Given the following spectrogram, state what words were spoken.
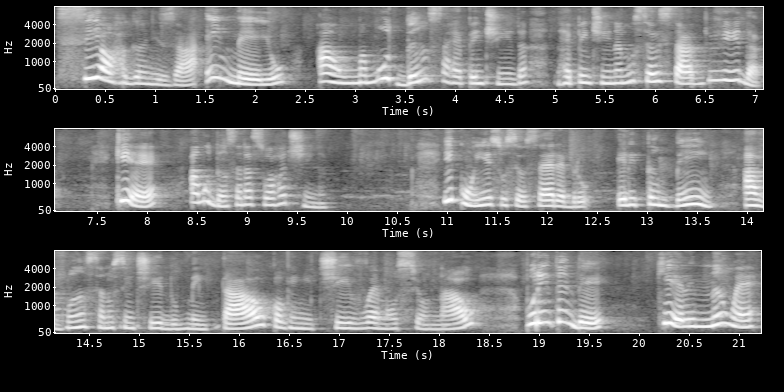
se organizar em meio a uma mudança repentina, repentina no seu estado de vida, que é a mudança da sua rotina. E com isso, o seu cérebro, ele também avança no sentido mental, cognitivo, emocional, por entender que ele não é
